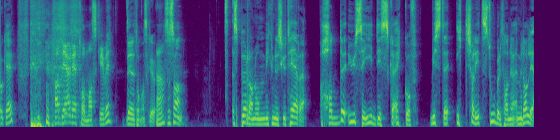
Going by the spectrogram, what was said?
ok. ja, Det er det Thomas skriver? Det er det Thomas skriver. Ja. Så sa han spør han om vi kunne diskutere hadde UCI diska Eckhoff hvis det ikke hadde gitt Storbritannia en medalje.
